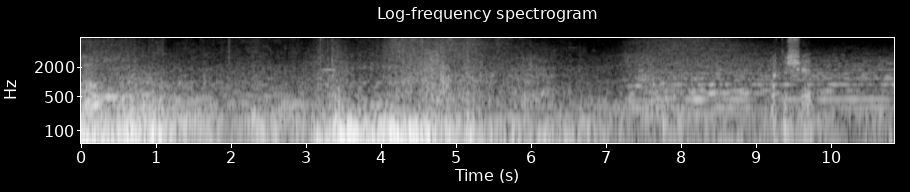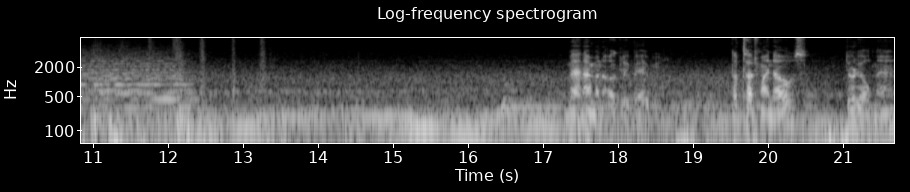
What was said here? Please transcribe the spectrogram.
Who? What the shit? Man, I'm an ugly baby. Don't touch my nose, dirty old man.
